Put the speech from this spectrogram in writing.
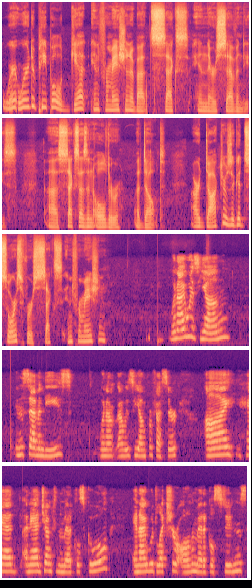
Where where do people get information about sex in their seventies? Uh, sex as an older adult. Are doctors a good source for sex information? When I was young, in the 70s, when I, I was a young professor, I had an adjunct in the medical school, and I would lecture all the medical students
